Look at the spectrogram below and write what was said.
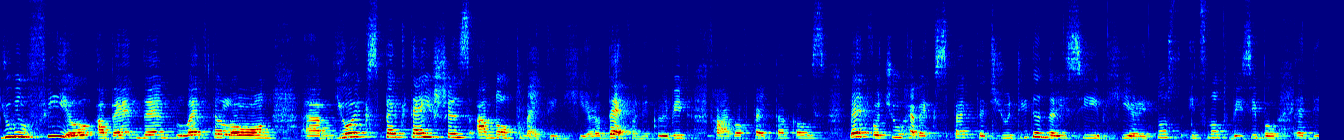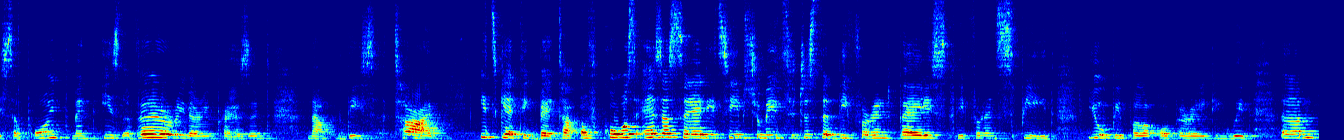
You will feel abandoned, left alone, uh, um, your expectations are not met in here definitely with five of pentacles. That what you have expected you didn't receive here. It not, it's not visible and disappointment is very very present. Now this time it's getting better. Of course as i said it seems to me it's just a different pace different speed you people are operating with. Um,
